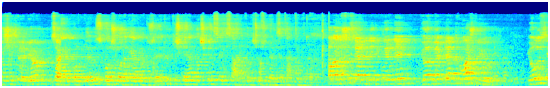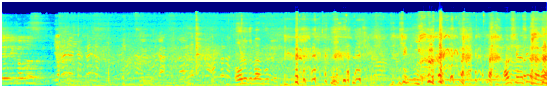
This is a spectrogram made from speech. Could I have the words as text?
teşekkür ediyor. Sayın konuklarımız konuşmalarını yapmak üzere Türk İş Genel Başkanı Sayın Salih Kılıç huzurlarınıza takdim ediyorum. davranışı sergilediklerini görmekten kıvanç duyuyorum. Yolu sendikamız Orada dur ben buradayım. Abi söylesene bana.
